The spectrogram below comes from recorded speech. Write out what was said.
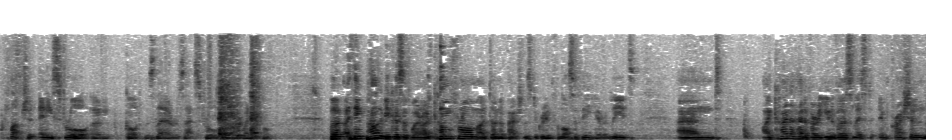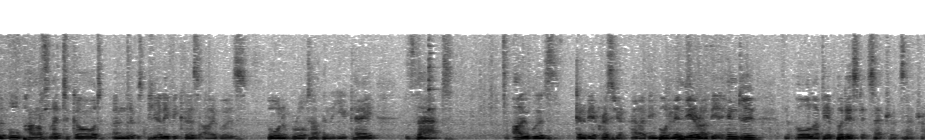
clutch at any straw, and God was there as that straw that I went for. But I think partly because of where I'd come from, I'd done a bachelor's degree in philosophy here at Leeds, and I kind of had a very universalist impression that all paths led to God, and that it was purely because I was born and brought up in the UK that I was going to be a Christian. Had I been born in India, I'd be a Hindu. Nepal, I'd be a Buddhist, etc., etc.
